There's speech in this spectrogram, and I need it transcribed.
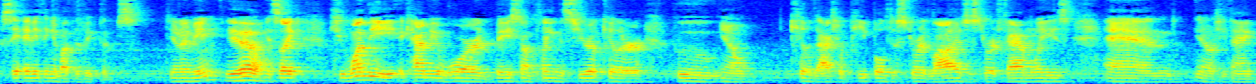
say anything about the victims. Do you know what I mean? Yeah, It's like she won the Academy Award based on playing the serial killer who, you know, killed actual people, destroyed lives, destroyed families, and you know she thanked.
